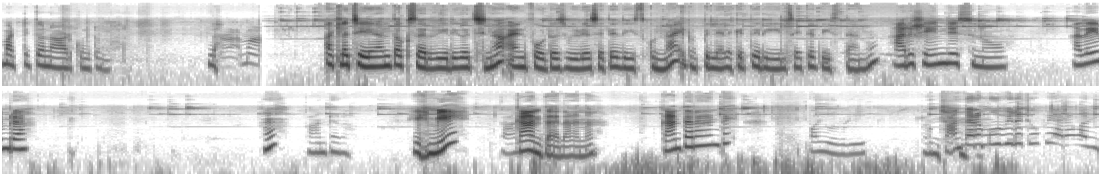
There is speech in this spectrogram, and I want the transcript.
మట్టితో ఆడుకుంటున్నారు. అట్లా చేయనంత ఒకసారి తిరిగి వచ్చిన అండ్ ఫొటోస్ వీడియోస్ అయితే తీసుకున్నా. ఇప్పుడు పిల్లలకైతే రీల్స్ అయితే తీస్తాను. హరీష్ ఏం చేస్తున్నావు? అదేం రా ఏమి? కాంతారానా? కాంతారా అంటే? కాంతారా మూవీలో చూపియారా అది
